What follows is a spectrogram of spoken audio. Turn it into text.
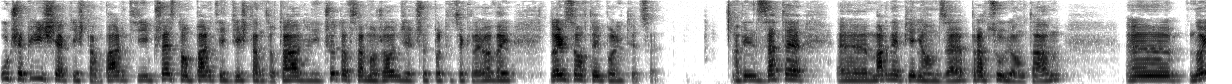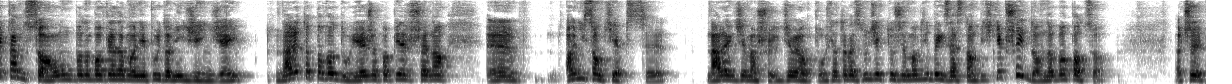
uczepili się jakiejś tam partii, przez tą partię gdzieś tam dotarli, czy to w samorządzie, czy w polityce krajowej, no i są w tej polityce. A więc za te e, marne pieniądze pracują tam, e, no i tam są, bo, no bo wiadomo, nie pójdą nigdzie indziej, no ale to powoduje, że po pierwsze, no, e, oni są kiepscy, no ale gdzie, masz, gdzie mają pójść? Natomiast ludzie, którzy mogliby ich zastąpić, nie przyjdą, no bo po co? Znaczy,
